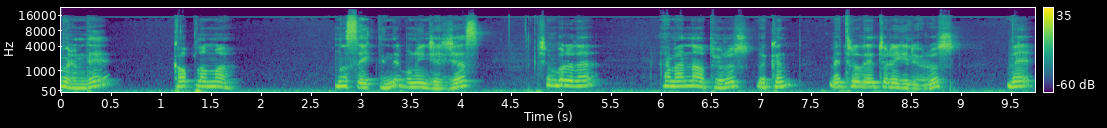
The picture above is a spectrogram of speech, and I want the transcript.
Bu bölümde kaplama nasıl eklenir bunu inceleyeceğiz. Şimdi burada hemen ne yapıyoruz? Bakın Material Editor'a geliyoruz ve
